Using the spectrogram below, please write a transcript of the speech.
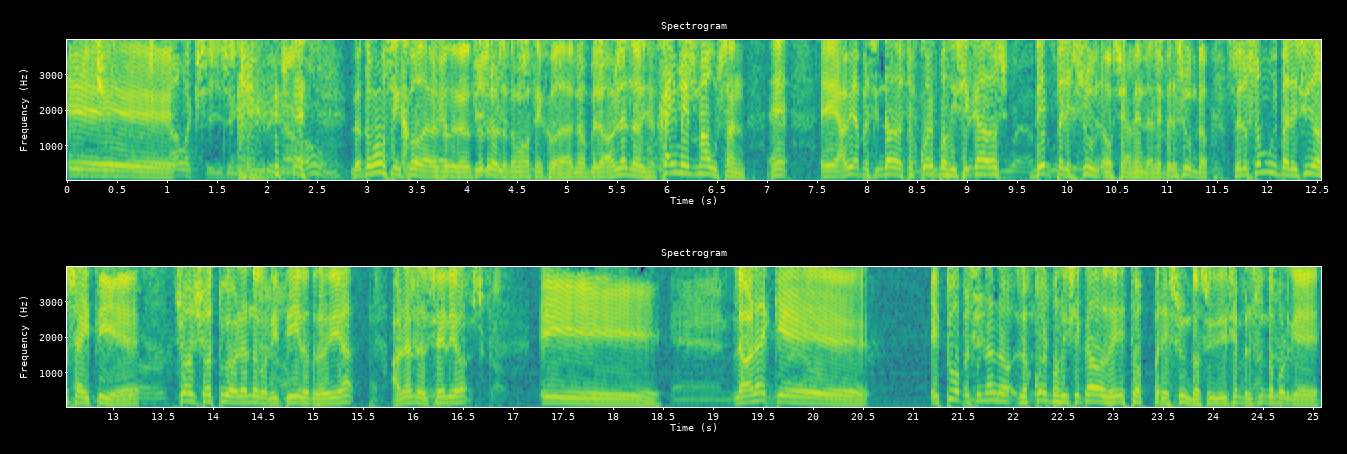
Eh, Lo tomamos en joda nosotros, nosotros lo tomamos en joda, no, pero hablando de Jaime Maussan, ¿eh? Eh, había presentado estos cuerpos disecados de presunto, o sea, venda, de presunto, pero son muy parecidos a Haití, ¿eh? Yo, yo estuve hablando con Haití el otro día, hablando en serio, y la verdad es que estuvo presentando los cuerpos disecados de estos presuntos, y dicen presuntos porque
